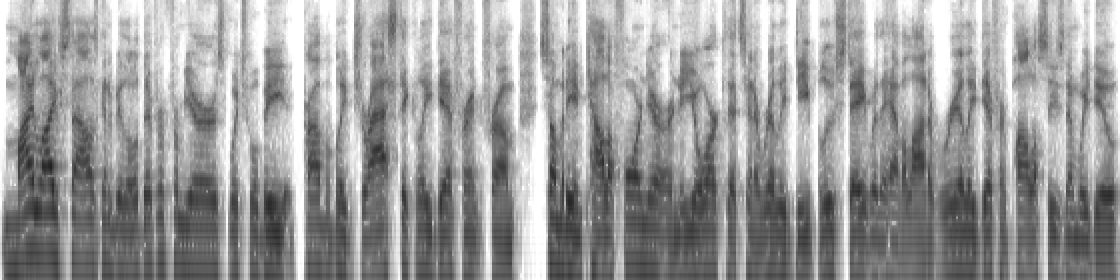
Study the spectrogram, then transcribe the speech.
my lifestyle is going to be a little different from yours, which will be probably drastically different from somebody in California or New York that's in a really deep blue state where they have a lot of really different policies than we do.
